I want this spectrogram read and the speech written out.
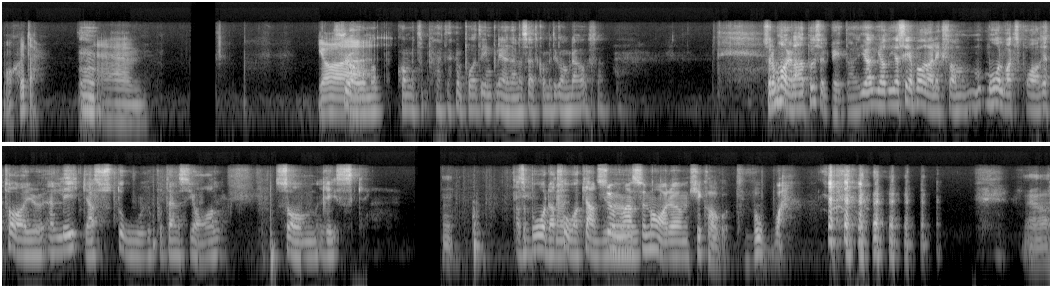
målskyttar. Mm. Eh, ja, Show har kommit på ett imponerande sätt kommit igång där också. Så de har ju några pusselbitar. Jag, jag, jag ser bara liksom målvaktsparet har ju en lika stor potential som risk. Mm. Alltså båda två kan ju... Summa summarum Chicago tvåa. ja.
